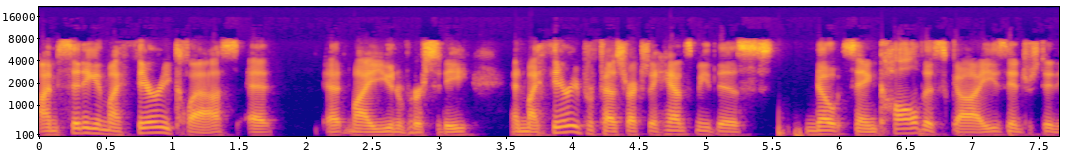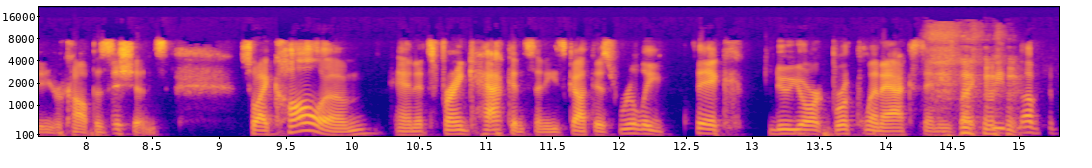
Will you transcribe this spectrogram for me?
I'm sitting in my theory class at at my university, and my theory professor actually hands me this note saying, "Call this guy. He's interested in your compositions." So I call him, and it's Frank Hackinson. He's got this really thick New York, Brooklyn accent. He's like, "We'd love to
